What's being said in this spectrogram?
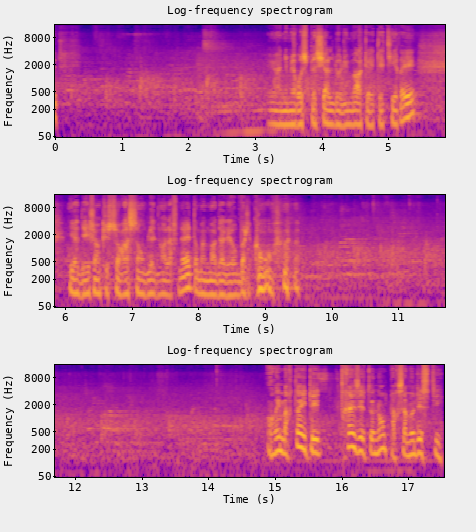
Il y a eu un numéro spécial de l'UMA qui a été tiré. Il y a des gens qui se sont rassemblés devant la fenêtre. On m'a demandé d'aller au balcon. Henri Martin était très étonnant par sa modestie.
